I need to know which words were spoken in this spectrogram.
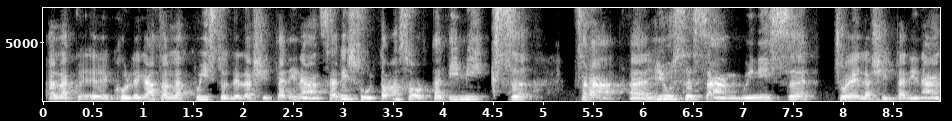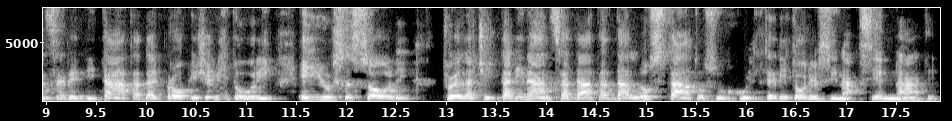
eh, all'acquisto all della cittadinanza risulta una sorta di mix fra uh, ius sanguinis, cioè la cittadinanza ereditata dai propri genitori, e ius soli, cioè la cittadinanza data dallo Stato su cui il territorio si, si è nati.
